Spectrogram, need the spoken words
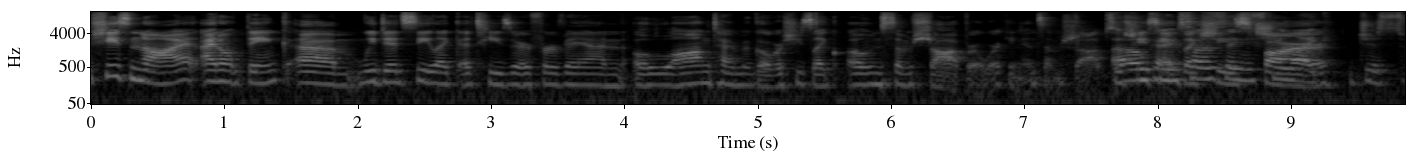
She's not, I don't think. Um, we did see like a teaser for Van a long time ago where she's like owns some shop or working in some shop. So she seems so like she's far. She like just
